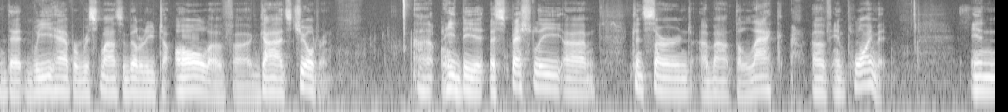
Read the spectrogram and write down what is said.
that we have a responsibility to all of uh, God's children. Uh, he'd be especially um, concerned about the lack of employment in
